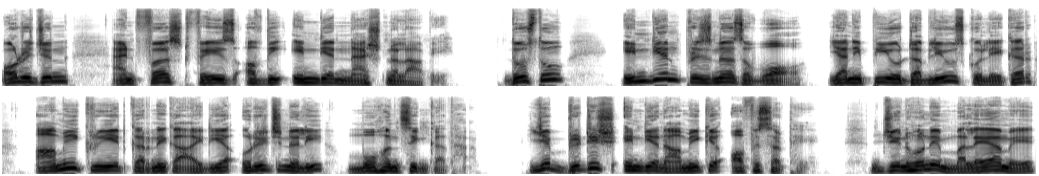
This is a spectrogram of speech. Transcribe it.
Origin and first phase of the Indian national army दोस्तों इंडियन प्रिजनर्स ऑफ़ वॉर यानी पीओडब्ल्यूज को लेकर आर्मी क्रिएट करने का आइडिया ओरिजिनली मोहन सिंह का था। ये ब्रिटिश इंडियन आर्मी के ऑफिसर थे। जिन्होंने मलया में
